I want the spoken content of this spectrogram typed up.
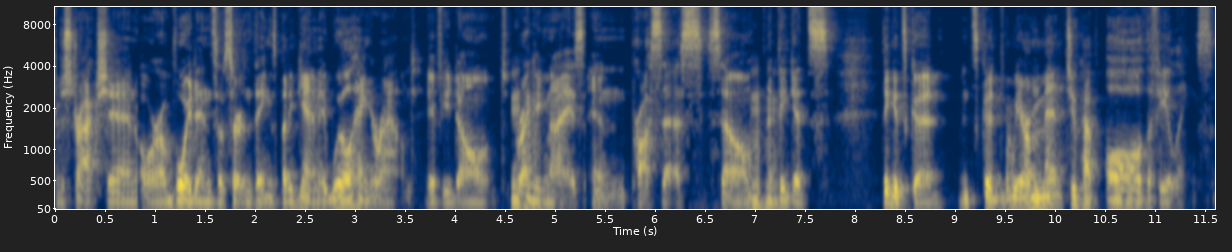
distraction or avoidance of certain things. But again, it will hang around if you don't mm-hmm. recognize and process. So mm-hmm. I think it's think it's good. It's good. We are meant to have all the feelings.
